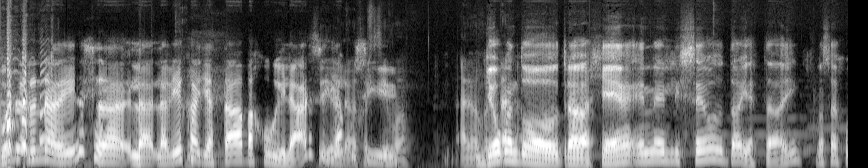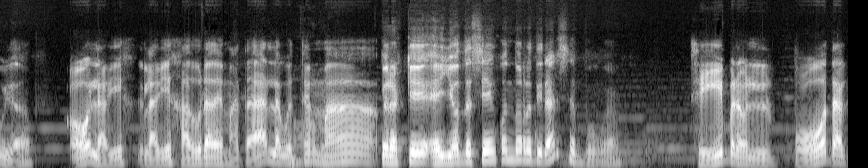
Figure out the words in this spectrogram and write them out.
Bueno, no una de esas. La, la vieja ya estaba para jubilarse. Sí, ya, pues, sí. Yo cuando trabajé en el liceo todavía estaba ahí, no se ha jubilado. Oh, la vieja, la vieja dura de matar, la cuestión No, más. Pero es que ellos deciden cuándo retirarse, pues, weón. Sí, pero el puta.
